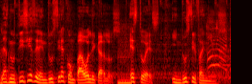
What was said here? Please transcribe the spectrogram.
las noticias de la industria con Paolo y Carlos. Esto es Industrify News.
